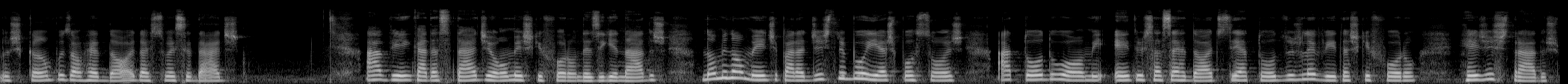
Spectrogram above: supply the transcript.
nos campos ao redor das suas cidades, Havia em cada cidade homens que foram designados nominalmente para distribuir as porções a todo o homem entre os sacerdotes e a todos os levitas que foram registrados.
